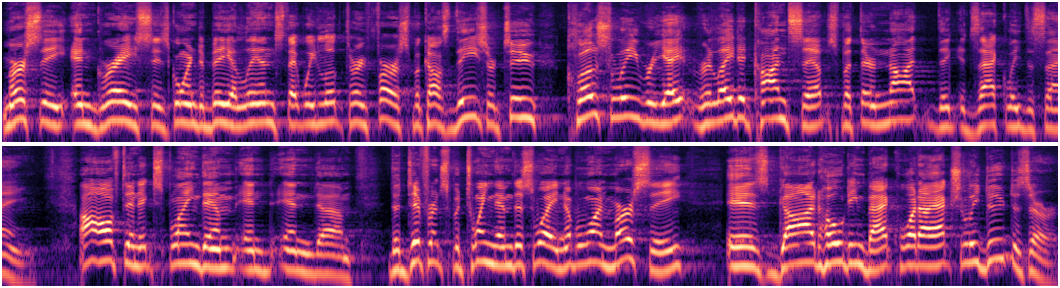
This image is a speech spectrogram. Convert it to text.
Mercy and grace is going to be a lens that we look through first because these are two closely related concepts, but they're not the, exactly the same. I often explain them and, and um, the difference between them this way. Number one, mercy is God holding back what I actually do deserve,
